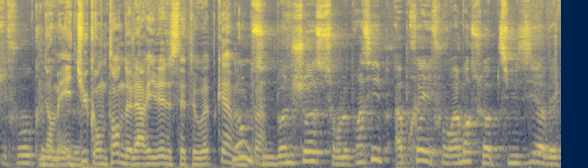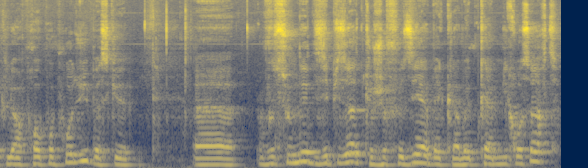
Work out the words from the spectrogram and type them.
il faut que... Non, mais es-tu content de l'arrivée de cette webcam Non, c'est une bonne chose sur le principe. Après, il faut vraiment que ce soit optimisé avec leurs propres produits parce que euh, vous vous souvenez des épisodes que je faisais avec la webcam Microsoft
